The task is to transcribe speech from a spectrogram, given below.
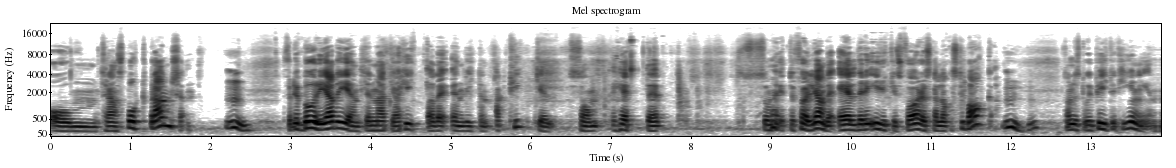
om transportbranschen. Mm. För det började egentligen med att jag hittade en liten artikel som hette som hette följande. Äldre yrkesförare ska lockas tillbaka. Mhm. Som det stod i Piteå-tidningen.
